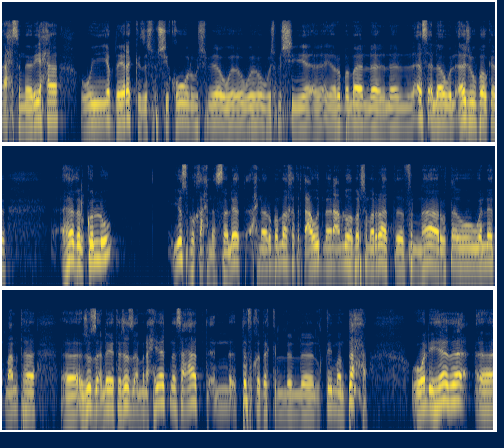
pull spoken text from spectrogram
أحسن ريحة ويبدأ يركز إيش باش يقول وش وش باش ربما ال- ال- الأسئلة والأجوبة وكذا. هذا الكله يسبق إحنا الصلاة. إحنا ربما خاطر تعودنا نعملوها برشا مرات في النهار وولات معناتها آه، جزء لا يتجزأ من حياتنا. ساعات تفقدك ال- ال- القيمة متاعها. ولهذا آه،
